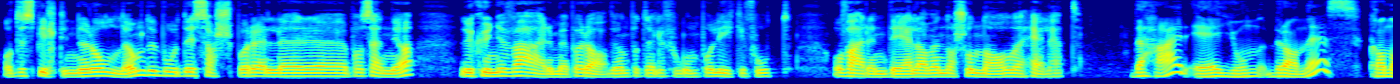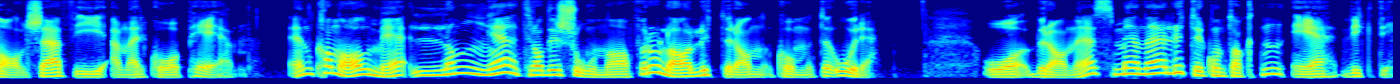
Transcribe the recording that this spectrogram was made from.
Og at det spilte ingen rolle om du bodde i Sarpsborg eller eh, på Senja. Du kunne være med på radioen på telefon på like fot og være en del av en nasjonal helhet. Det her er Jon Branes, kanalsjef i NRK P1. En kanal med lange tradisjoner for å la lytterne komme til orde. Og Branes mener lytterkontakten er viktig.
